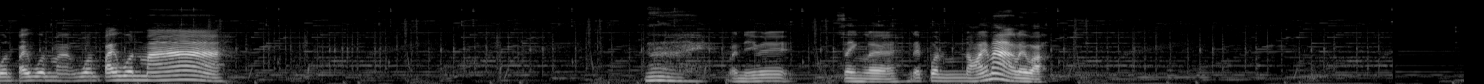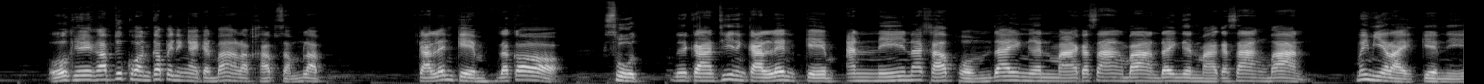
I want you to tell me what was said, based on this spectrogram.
วนไปวนมา วนไปวนมาเฮ้วันนี้ไม่เซ็งเลย ได้ปนน้อยมากเลยว่ะ โอเคครับทุกคนก็เป็นยังไงกันบ้างล่ะครับสำหรับการเล่นเกมแล้วก็สูตรในการที่ในการเล่นเกมอันนี้นะครับผมได้เงินมาก็สร้างบ้าน ได้เงินมาก็สร้างบ้าน ไม่มีอะไรเกมนี้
